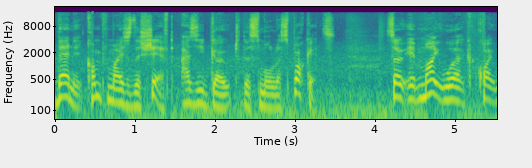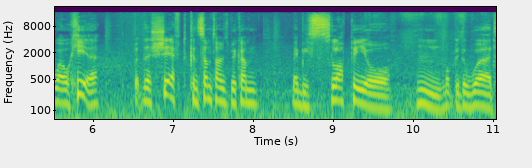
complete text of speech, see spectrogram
then it compromises the shift as you go to the smaller sprockets. So it might work quite well here, but the shift can sometimes become maybe sloppy or, hmm, what be the word?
